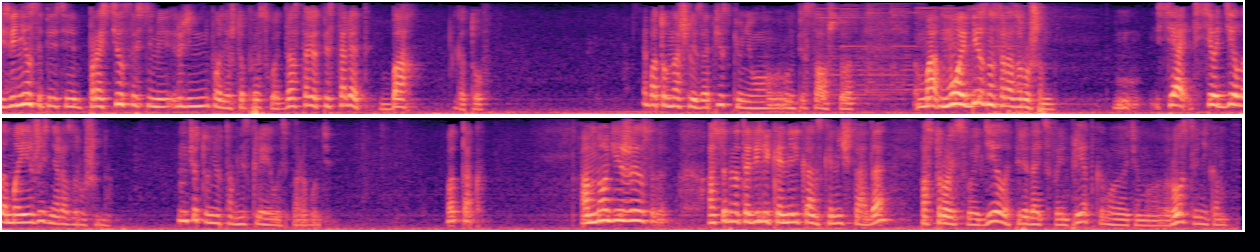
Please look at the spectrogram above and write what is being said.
извинился перед ними, простился с ними, люди не поняли, что происходит. Достает пистолет, бах, готов. И потом нашли записки у него, он писал, что мой бизнес разрушен, вся, все дело моей жизни разрушено. Ну, что-то у него там не склеилось по работе. Вот так. А многие же, особенно это великая американская мечта, да, построить свое дело, передать своим предкам, этим родственникам –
